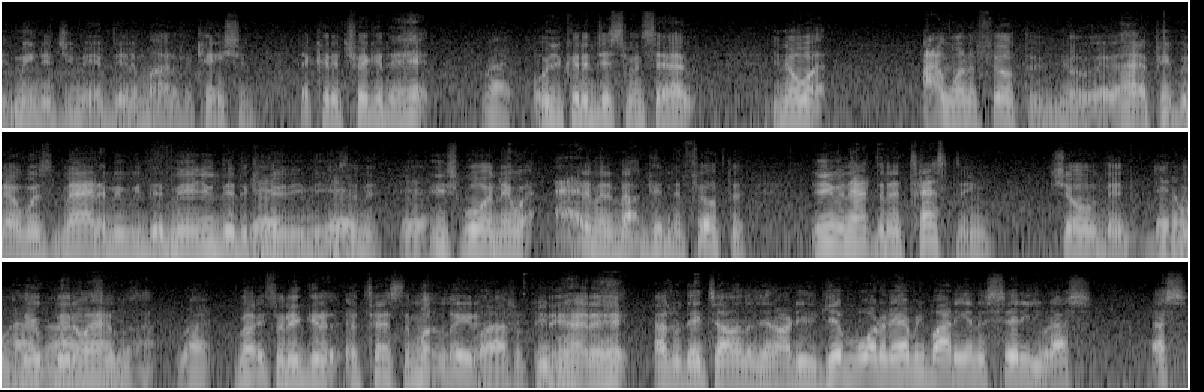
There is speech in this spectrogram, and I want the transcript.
It means that you may have did a modification that could have triggered the hit. Right. Or you could have just went and said, you know what? I want a filter. You know, I had people that was mad at me. We did, me and you did the community meetings in the yeah. East Ward, and they were adamant about getting the filter, even after the testing showed that They don't have they, the they don't have. Right. right. So they get a, a test a month later, Well, that's what and they people- had a hit. That's what they telling us. NRD give water to everybody in the city. Well, That's that's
